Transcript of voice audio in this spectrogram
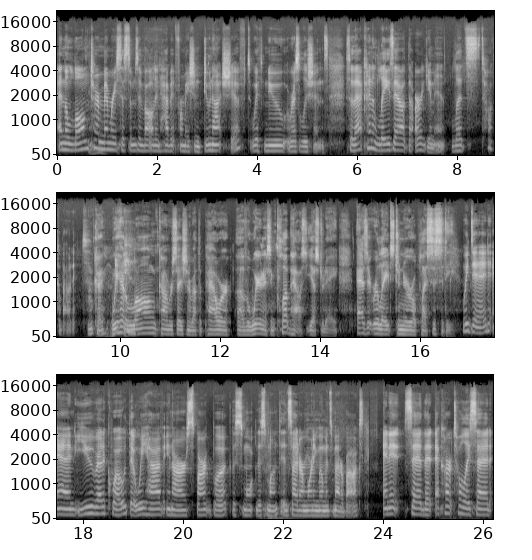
and the long term memory systems involved in habit formation do not shift with new resolutions. So that kind of lays out the argument. Let's talk about it. Okay. We had a long conversation about the power of awareness in Clubhouse yesterday as it relates to neuroplasticity. We did, and you read a quote that we have in our Spark book this mo- this month inside our Morning Moments Matter box, and it said that Eckhart Tolle said,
